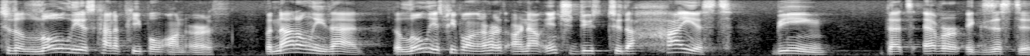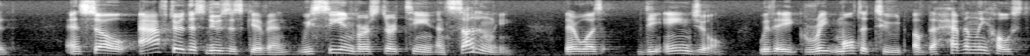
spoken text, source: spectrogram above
to the lowliest kind of people on earth. But not only that, the lowliest people on earth are now introduced to the highest being that's ever existed. And so, after this news is given, we see in verse 13, and suddenly there was the angel with a great multitude of the heavenly host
